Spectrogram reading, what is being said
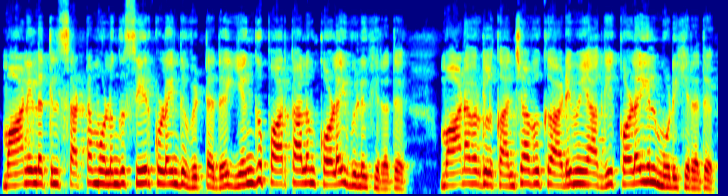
மாநிலத்தில் சட்டம் ஒழுங்கு சீர்குலைந்து விட்டது. எங்கு பார்த்தாலும் கொலை விழுகிறது. மாணவர்கள் கஞ்சாவுக்கு அடிமையாகி கொலையில் முடிகிறது.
